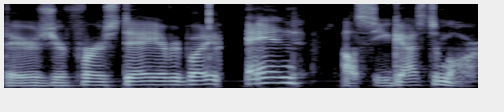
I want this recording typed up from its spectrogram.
there's your first day, everybody. And I'll see you guys tomorrow.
